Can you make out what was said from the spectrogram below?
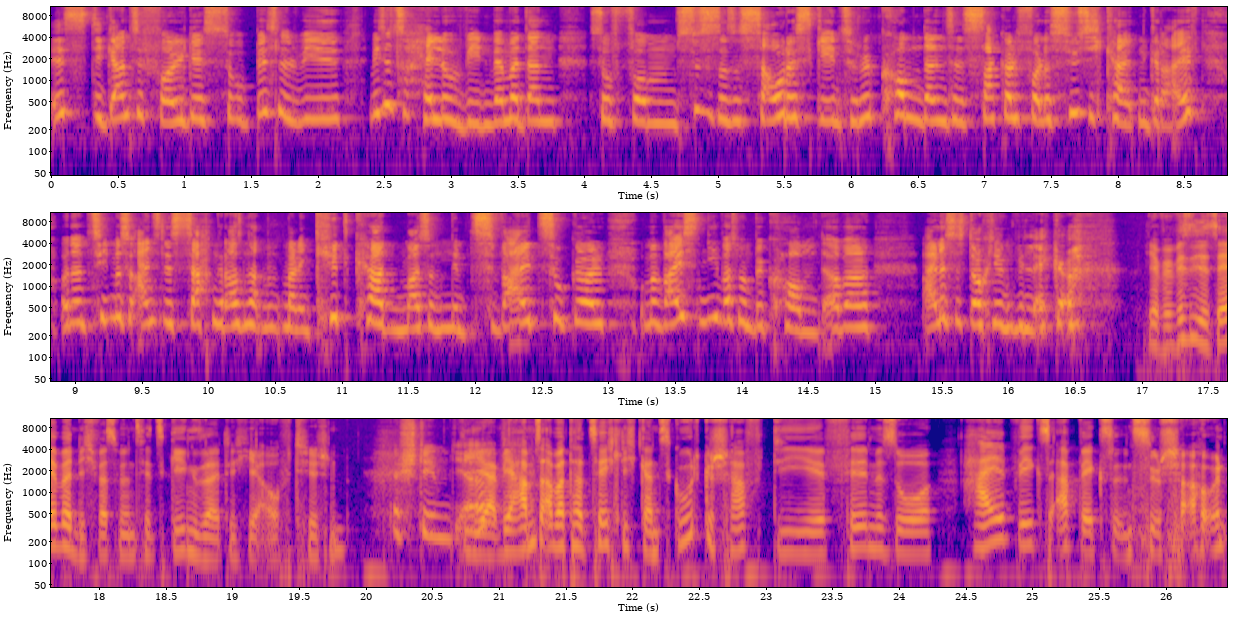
ist die ganze Folge so ein bisschen wie, wie so zu Halloween, wenn man dann so vom Süßes, also Saures gehen zurückkommt, dann in seinen Sackerl voller Süßigkeiten greift und dann zieht man so einzelne Sachen raus und hat mal einen KitKat und mal so nimmt zwei Zuckerl und man weiß nie, was man bekommt, aber alles ist doch irgendwie lecker. Ja, wir wissen ja selber nicht, was wir uns jetzt gegenseitig hier auftischen. Das stimmt, Ja, ja. wir haben es aber tatsächlich ganz gut geschafft, die Filme so halbwegs abwechselnd zu schauen.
